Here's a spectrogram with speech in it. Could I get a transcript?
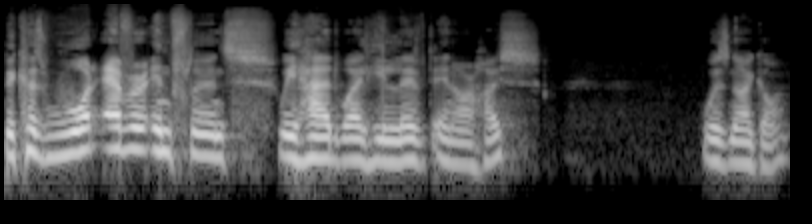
Because whatever influence we had while he lived in our house was now gone.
